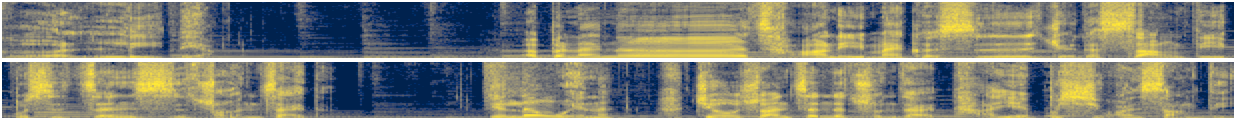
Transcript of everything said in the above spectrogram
和力量。而本来呢，查理麦克斯觉得上帝不是真实存在的，也认为呢，就算真的存在，他也不喜欢上帝。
